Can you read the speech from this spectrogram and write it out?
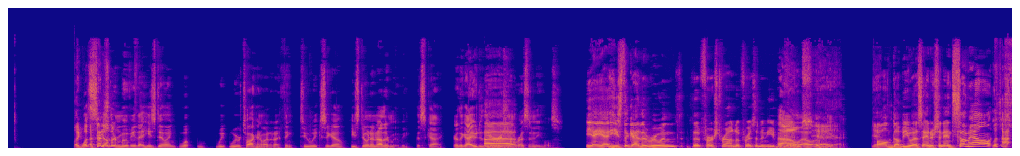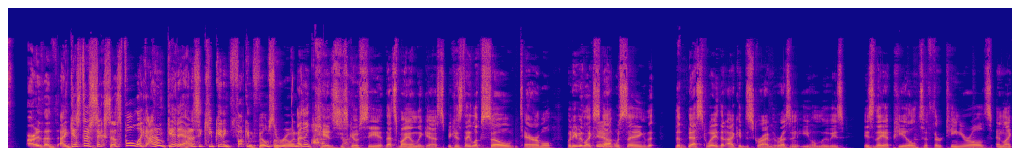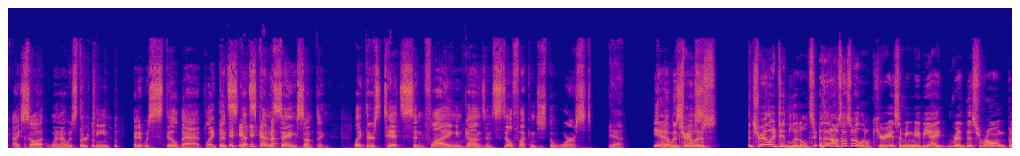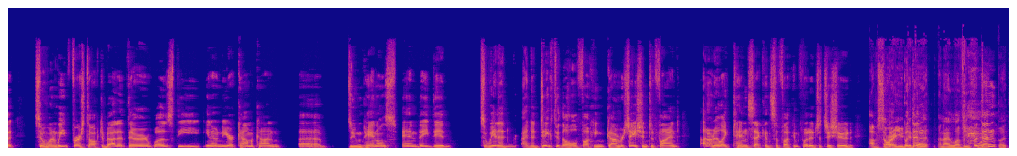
like What's the other movie that he's doing? What we, we were talking about it, I think, two weeks ago. He's doing another movie, this guy. Or the guy who did the Uh, original Resident Evils. Yeah, yeah. He's the guy that ruined the first round of Resident Evil. Oh, games. oh, Yeah, okay, yeah. okay. Yeah. Paul W.S. Anderson, and somehow Let's just I, are the, I guess they're successful. Like I don't get it. How does he keep getting fucking films to ruin? I think I- kids just go see it. That's my only guess because they look so terrible. But even like Yeah. Scott was saying, that the best way that I could describe the Resident Evil movies is they appeal to 13 year olds. And like I saw it when I was 13 and it was still bad. Like that's that's kind of saying something. Like there's tits and flying and guns and it's still fucking just the worst. yeah. yeah, no the excuse. trailers. The trailer did little too. And I was also a little curious. I mean, maybe I read this wrong, but so when we first talked about it, there was the you know New York Comic Con uh, Zoom panels, and they did. So we had to I had to dig through the whole fucking conversation to find I don't know like ten seconds of fucking footage that they showed. I'm sorry But- you but did then- that, and I love you but for then- it. But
